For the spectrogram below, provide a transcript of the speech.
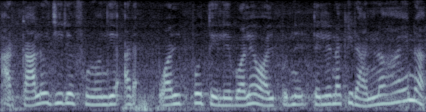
আর কালো জিরে ফোড়ন দিয়ে, আর অল্প তেলে বলে, অল্প তেলে নাকি রান্না হয় না?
